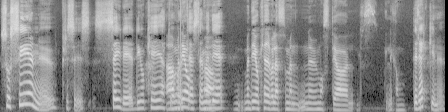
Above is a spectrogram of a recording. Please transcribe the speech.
Så se nu, precis, säg det, det är okej att du Ja, har men det varit är, ledsen, ja, men det, men det är okej att vara ledsen men nu måste jag liksom... det räcker nu.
